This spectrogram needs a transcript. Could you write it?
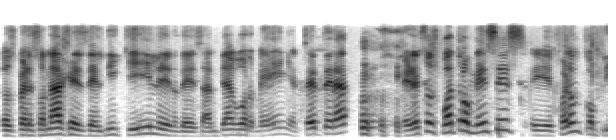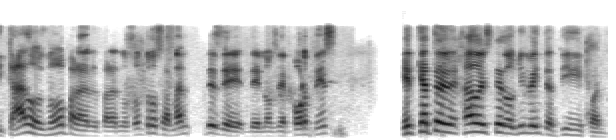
los personajes del Nick Killer, de Santiago Ormeñ, etcétera. Pero esos cuatro meses eh, fueron complicados, ¿no? Para, para nosotros, amantes de, de los deportes. ¿Qué, ¿Qué te ha dejado este 2020 a ti, Juan?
